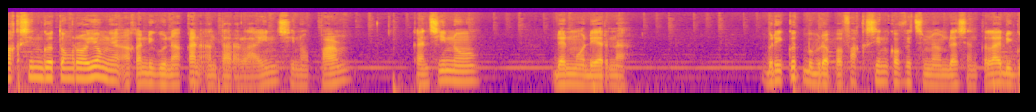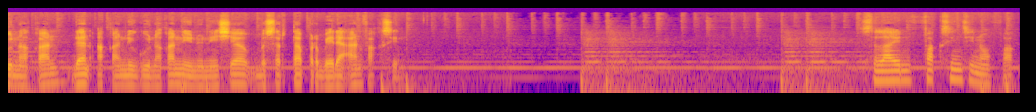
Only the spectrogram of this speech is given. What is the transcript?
Vaksin gotong royong yang akan digunakan antara lain Sinopharm, CanSino, dan Moderna. Berikut beberapa vaksin COVID-19 yang telah digunakan dan akan digunakan di Indonesia beserta perbedaan vaksin. Selain vaksin Sinovac,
